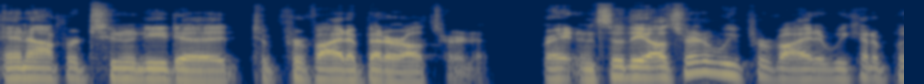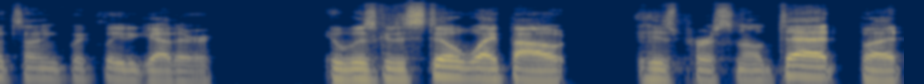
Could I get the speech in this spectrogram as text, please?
an opportunity to to provide a better alternative, right? And so the alternative we provided, we kind of put something quickly together. It was going to still wipe out his personal debt, but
